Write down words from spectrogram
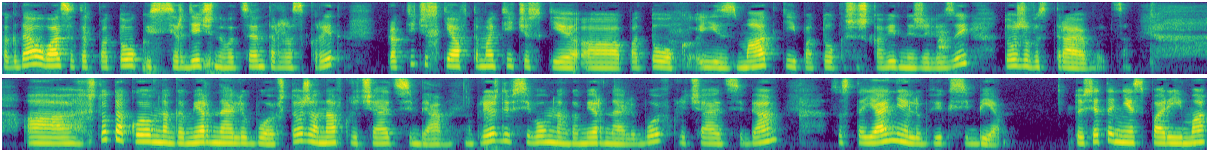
Когда у вас этот поток из сердечного центра раскрыт, практически автоматически а, поток из матки и поток шишковидной железы тоже выстраивается. А, что такое многомерная любовь? Что же она включает в себя? Прежде всего, многомерная любовь включает в себя состояние любви к себе. То есть это неоспоримо.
